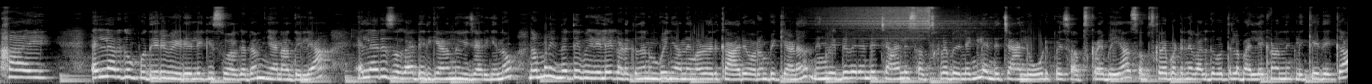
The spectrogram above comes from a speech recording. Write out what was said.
ഹായ് എല്ലാവർക്കും പുതിയൊരു വീഡിയോയിലേക്ക് സ്വാഗതം. ഞാൻ അതില്ല എല്ലാവരും സുഖമായിട്ടിരിക്കുകയാണെന്ന് വിചാരിക്കുന്നു. നമ്മൾ ഇന്നത്തെ വീഡിയോയിലേക്ക് കിടക്കുന്നതിന് മുമ്പ് ഞാൻ നിങ്ങളൊരു കാര്യം ഓർമ്മിപ്പിക്കുകയാണ്. നിങ്ങൾ ഇതുവരെ എന്റെ ചാനൽ സബ്സ്ക്രൈബ് ചെയ്തില്ലെങ്കിൽ എന്റെ ചാനൽ ഓടിപ്പോയി സബ്സ്ക്രൈബ് ചെയ്യുക. സബ്സ്ക്രൈബ് ബട്ടന്റെ വലതുപത്തുള്ള ബല്ലേക്കാണെന്ന് ക്ലിക്ക് ചെയ്തേക്കുക.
